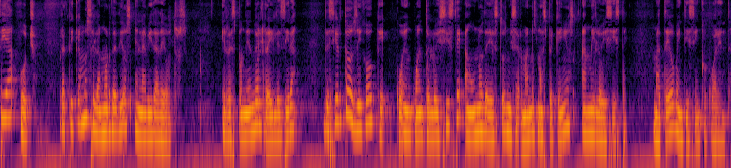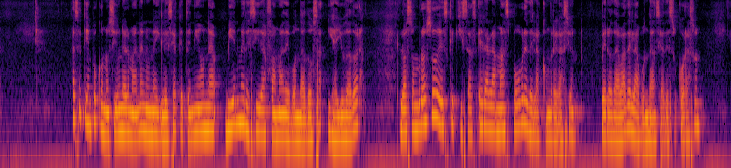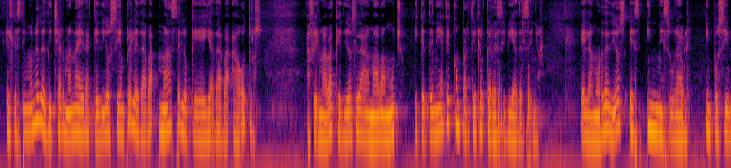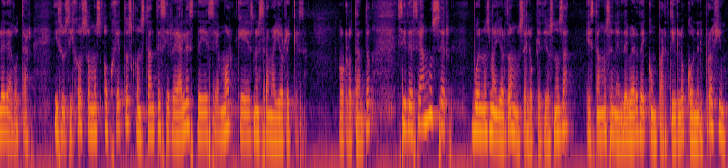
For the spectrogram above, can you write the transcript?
Día 8. Practiquemos el amor de Dios en la vida de otros. Y respondiendo el rey les dirá, de cierto os digo que en cuanto lo hiciste a uno de estos mis hermanos más pequeños, a mí lo hiciste. Mateo 25:40. Hace tiempo conocí una hermana en una iglesia que tenía una bien merecida fama de bondadosa y ayudadora. Lo asombroso es que quizás era la más pobre de la congregación, pero daba de la abundancia de su corazón. El testimonio de dicha hermana era que Dios siempre le daba más de lo que ella daba a otros. Afirmaba que Dios la amaba mucho y que tenía que compartir lo que recibía del Señor. El amor de Dios es inmesurable, imposible de agotar, y sus hijos somos objetos constantes y reales de ese amor que es nuestra mayor riqueza. Por lo tanto, si deseamos ser buenos mayordomos de lo que Dios nos da, estamos en el deber de compartirlo con el prójimo,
